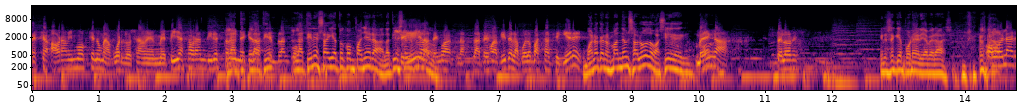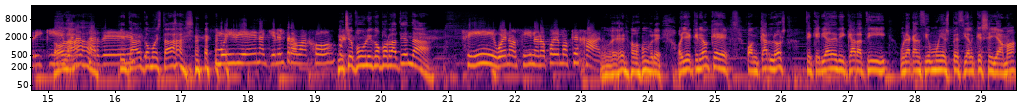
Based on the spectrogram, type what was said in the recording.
es que ahora mismo es que no me acuerdo, o sea, me, me pillas ahora en directo y me quedas en blanco. la tienes ahí a tu compañera? ¿La tienes sí, la tengo, la, la tengo aquí, te la puedo pasar si quieres. Bueno, que nos mande un saludo, así. Venga, te lo... Que no sé qué poner, ya verás. Hola Ricky, Hola. buenas tardes. ¿Qué tal? ¿Cómo estás? Muy bien, aquí en el trabajo. ¿Mucho público por la tienda? Sí, bueno, sí, no nos podemos quejar. Bueno, hombre. Oye, creo que Juan Carlos te quería dedicar a ti una canción muy especial que se llama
